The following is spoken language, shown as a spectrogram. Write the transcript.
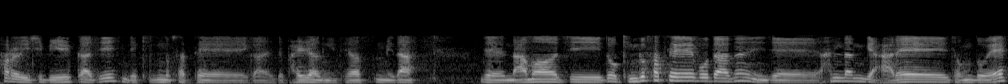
8월 22일까지 이제 긴급 사태가 이제 발령이 되었습니다. 이제 나머지도 긴급 사태보다는 이제 한 단계 아래 정도의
